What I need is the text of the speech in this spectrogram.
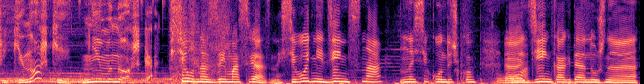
нашей киношки немножко. Все у нас взаимосвязано. Сегодня день сна, на секундочку. Э, день, когда нужно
